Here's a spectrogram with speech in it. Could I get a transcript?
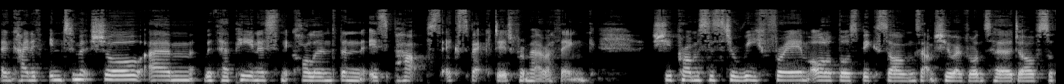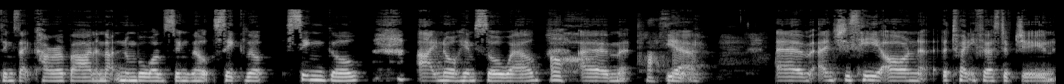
and kind of intimate show um, with her pianist Nick Holland than is perhaps expected from her, I think she promises to reframe all of those big songs that I'm sure everyone's heard of. So things like Caravan and that number one single, single, single. I know him so well. Oh, um, classic. Yeah. Um, and she's here on the 21st of June,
